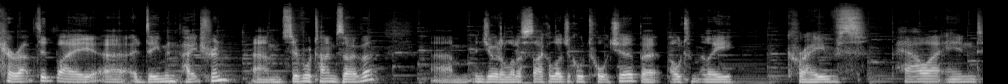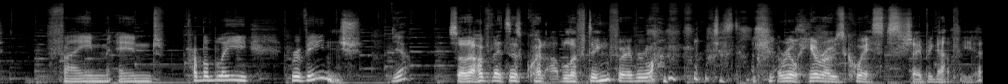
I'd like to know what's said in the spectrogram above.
corrupted by uh, a demon patron um, several times over. Um, endured a lot of psychological torture, but ultimately craves power and fame and probably revenge. Yeah. So I hope that's just quite uplifting for everyone. just a real hero's quest shaping up here.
